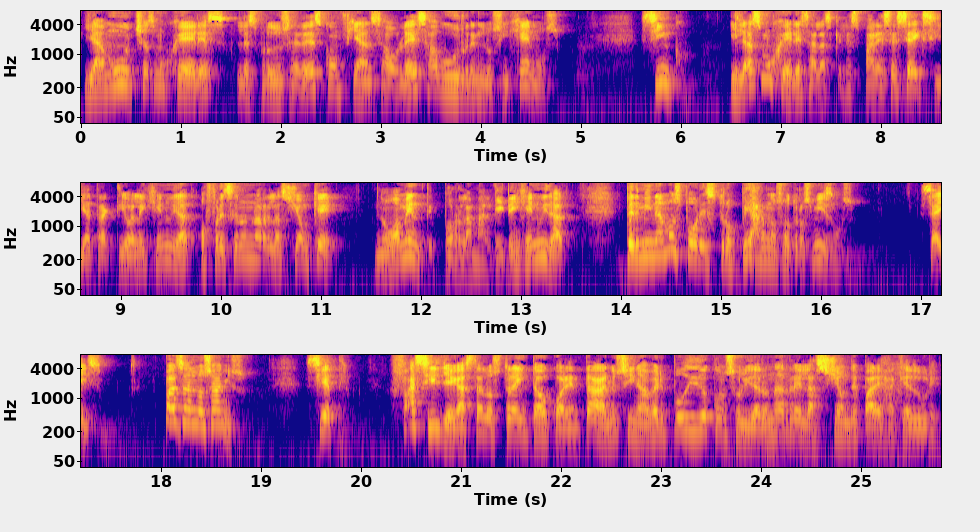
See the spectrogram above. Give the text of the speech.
Y a muchas mujeres les produce desconfianza o les aburren los ingenuos. 5. Y las mujeres a las que les parece sexy y atractiva la ingenuidad ofrecen una relación que, nuevamente, por la maldita ingenuidad, terminamos por estropear nosotros mismos. 6. Pasan los años. 7. Fácil llega hasta los 30 o 40 años sin haber podido consolidar una relación de pareja que dure.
